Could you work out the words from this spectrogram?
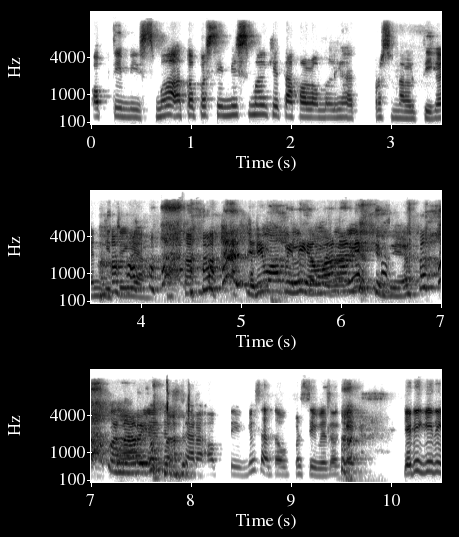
optimisme atau pesimisme kita kalau melihat personality kan gitu ya. Jadi mau pilih yang mana nih gitu ya. Menarik. Secara optimis atau pesimis. Oke. Okay. Jadi gini,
